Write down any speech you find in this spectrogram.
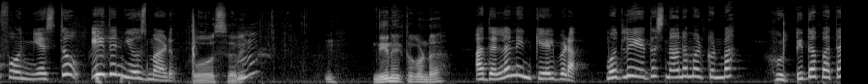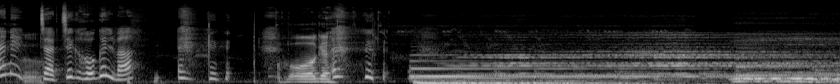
ಫೋನ್ ಎಷ್ಟು ಇದನ್ ಯೂಸ್ ಮಾಡು. ಓ ಸರಿ. ನೀನು ಹೇಗೆ ತಗೊಂಡ? ಅದೆಲ್ಲ ನೀನ್ ಕೇಳ್ಬೇಡ. ಮೊದ್ಲು ಎದ್ದು ಸ್ನಾನ ಮಾಡ್ಕೊಂಡ್ ಬಾ. ಹುಟ್ಟಿದ ಪತಾನೆ ಚರ್ಚಿಗೆ ಹೋಗಲ್ವಾ? ಹೋಗೆ.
